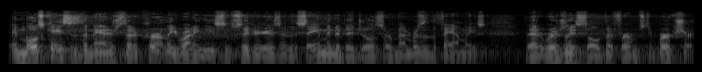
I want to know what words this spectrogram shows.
In most cases, the managers that are currently running these subsidiaries are the same individuals or members of the families that originally sold their firms to Berkshire,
